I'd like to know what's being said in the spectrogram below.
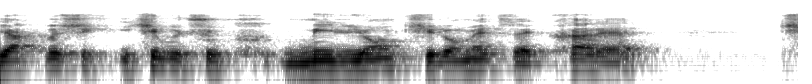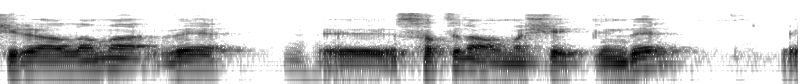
yaklaşık iki buçuk milyon kilometre kare kiralama ve e, satın alma şeklinde e,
